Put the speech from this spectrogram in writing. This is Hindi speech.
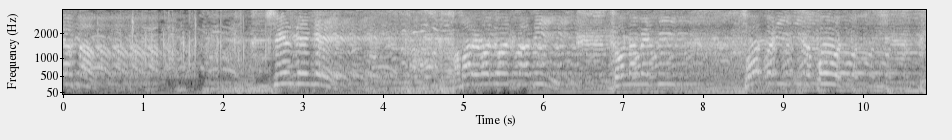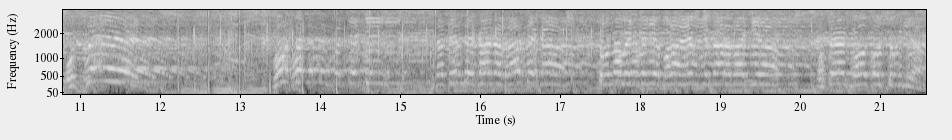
नौजवान साहब शील्ड देंगे। हमारे नौजवान साथी टूर्नामेंट की बहुत बड़ी सपोर्ट उससे बहुत पहले तो इस बच्चे की न दिन देखा, न रात देखा टूर्नामेंट के लिए बड़ा अहम किरदार अदा किया। हुसैन बहुत बहुत शुक्रिया।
